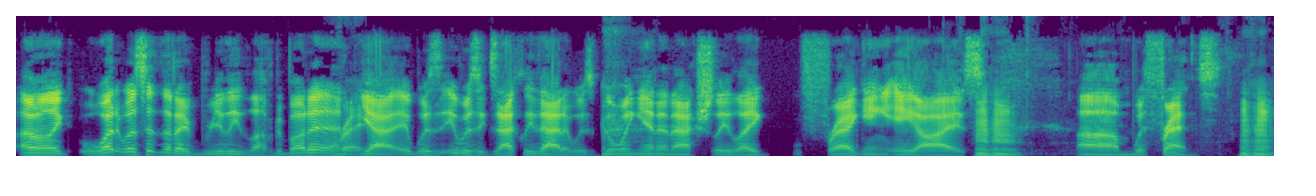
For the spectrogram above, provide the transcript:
i'm like what was it that i really loved about it and Right. yeah it was it was exactly that it was going in and actually like fragging ais hmm um, with friends Mhm.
